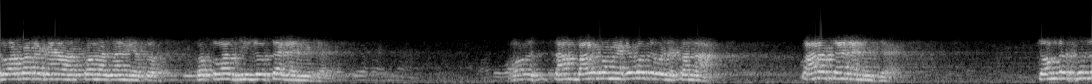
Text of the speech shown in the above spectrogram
জোয়ারবাটা কেন হয়? কনা জানিয়ে তো তোমার জিল চাই না এটা দাম বারো কমে এটা বলতে পারে কনা কারও চাই না চন্দ্র সূর্য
